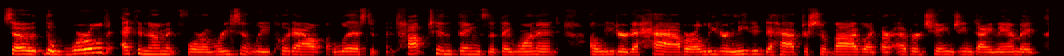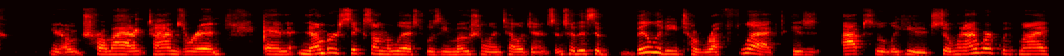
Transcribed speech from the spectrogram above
So, the World Economic Forum recently put out a list of the top 10 things that they wanted a leader to have or a leader needed to have to survive, like our ever changing dynamic you know traumatic times we're in. And number six on the list was emotional intelligence. And so this ability to reflect is absolutely huge. So when i work with my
